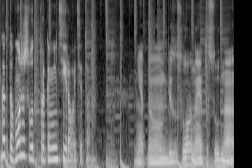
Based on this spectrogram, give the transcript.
Как-то можешь вот прокомментировать это? Нет, ну, безусловно, это судно,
